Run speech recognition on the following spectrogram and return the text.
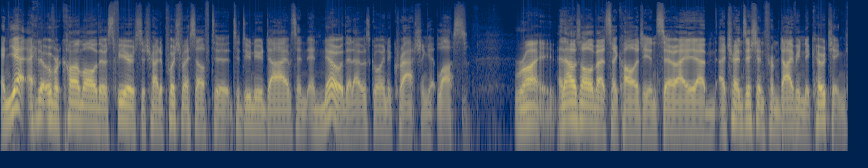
And yet I had to overcome all of those fears to try to push myself to, to do new dives and, and know that I was going to crash and get lost. Right. And that was all about psychology. And so I, um, I transitioned from diving to coaching,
